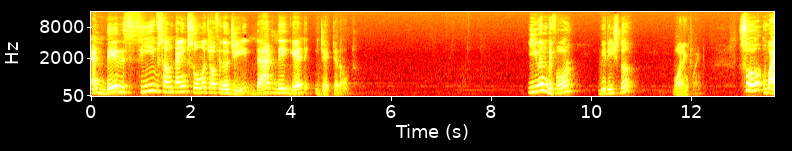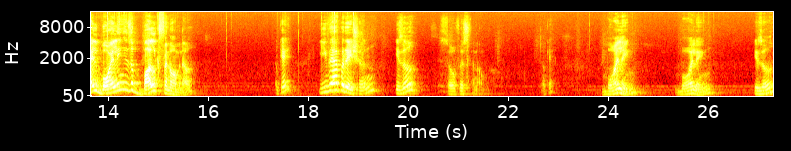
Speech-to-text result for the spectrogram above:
and they receive sometimes so much of energy that they get ejected out. Even before we reach the boiling point so while boiling is a bulk phenomena, okay, evaporation is a surface phenomena. Okay, boiling, boiling is a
